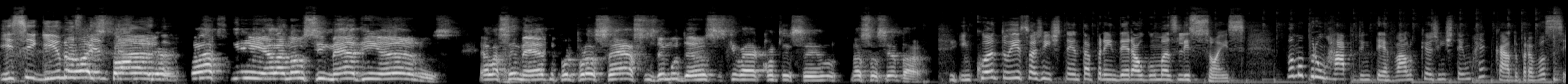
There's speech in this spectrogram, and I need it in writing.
e seguimos então, a tentando. história é assim, ela não se mede em anos. Ela se mede por processos de mudanças que vai acontecendo na sociedade. Enquanto isso, a gente tenta aprender algumas lições. Vamos para um rápido intervalo, porque a gente tem um recado para você.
